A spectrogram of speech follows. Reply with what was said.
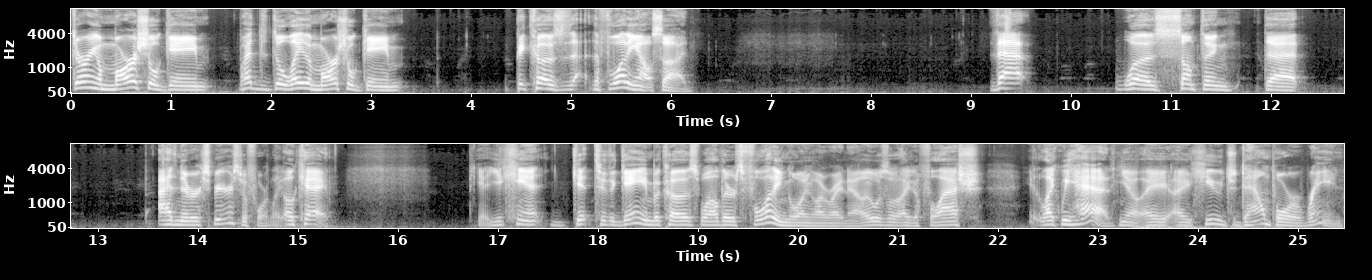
during a Marshall game, I had to delay the Marshall game because the flooding outside. That was something that I had never experienced before. Like, okay, yeah, you can't get to the game because well, there's flooding going on right now. It was like a flash, like we had, you know, a, a huge downpour of rain.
